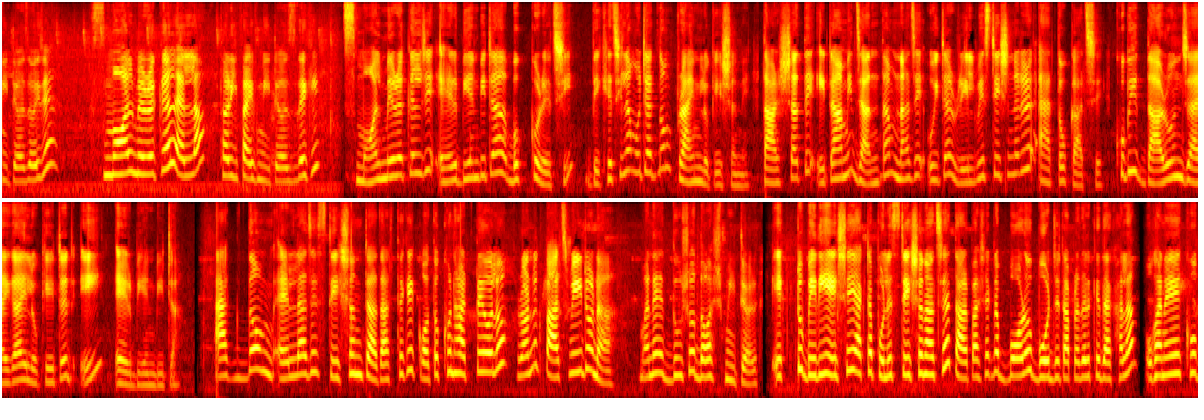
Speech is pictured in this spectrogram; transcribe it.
মিটার্স ওই যে স্মল মিরাকেল এল্লা থার্টি ফাইভ মিটার্স দেখি। স্মল মেরাকেল যে এয়ারবিএনবিটা বুক করেছি, দেখেছিলাম ওইটা একদম প্রাইম লোকেশনে তার সাথে এটা আমি জানতাম না যে ওইটা রেলওয়ে স্টেশনের এত কাছে। খুবই দারুণ জায়গায় লোকেটেড এই এয়ারবিএনবিটা একদম এল্লা যে স্টেশনটা তার থেকে কতক্ষণ হাঁটতে হলো? রনক, পাঁচ মিনিটও না। মানে দুশো দশ মিটার। একটু বেরিয়ে এসে একটা পুলিশ স্টেশন আছে, তার পাশে একটা বড় বোর্ড যেটা আপনাদেরকে দেখালাম। ওখানে খুব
